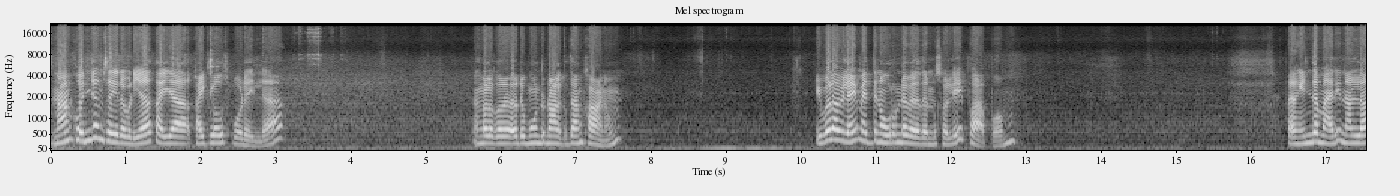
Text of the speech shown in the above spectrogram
நான் கொஞ்சம் செய்கிறபடியாக கையா கை க்ளவுஸ் போட இல்லை. எங்களுக்கு ஒரு- ஒரு மூன்று நாளுக்கு தான் காணும். இவ்வளோ விலையும் எத்தனை உருண்டை வருதுன்னு சொல்லி பார்ப்போம் பாருங்க இந்த மாதிரி நல்லா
